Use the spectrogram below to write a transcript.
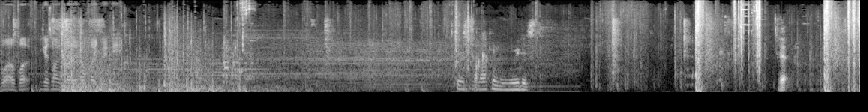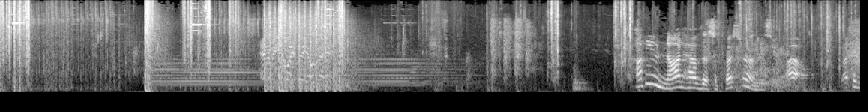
Well, but you guys want to buy it? I'll buy UAV. Just fucking the weirdest. Yeah. How do you not have the suppressor on this? Wow. Fucking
